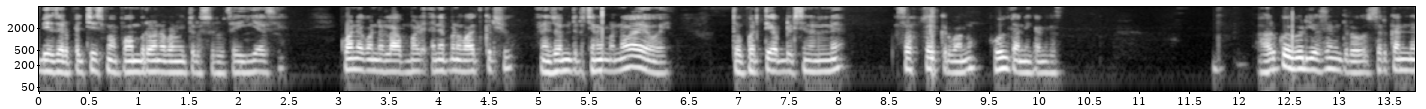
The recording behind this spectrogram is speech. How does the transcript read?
બે હજાર પચીસમાં ફોર્મ ભરવાના પણ મિત્રો શરૂ થઈ ગયા છે. કોને કોને લાભ મળે એને પણ વાત કરીશું. અને જો મિત્રો ચેનલમાં નવા આવ્યા હોય, તો ભરતી અપડેટ ચેનલને સબસ્ક્રાઈબ કરવાનું ભૂલતા નહીં, કારણ કે હર કોઈ વીડિયો છે મિત્રો, સરકારને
